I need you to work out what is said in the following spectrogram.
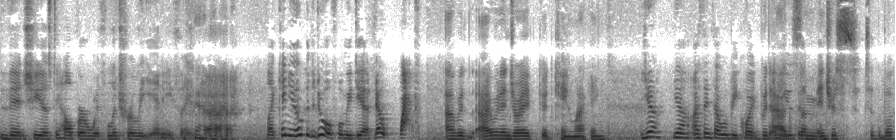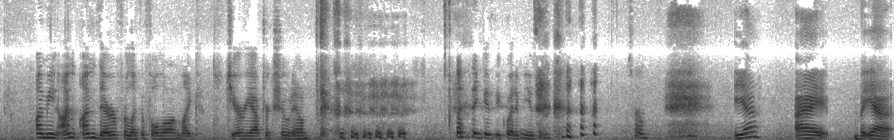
than she is to help her with literally anything. like, can you open the door for me, dear? No, whack. I would, I would enjoy a good cane whacking. Yeah, yeah, I think that would be quite Would add some interest to the book. I mean, I'm I'm there for like a full on like geriatric showdown. I think it'd be quite amusing. So Yeah, I. But yeah,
